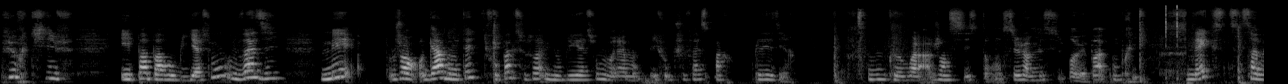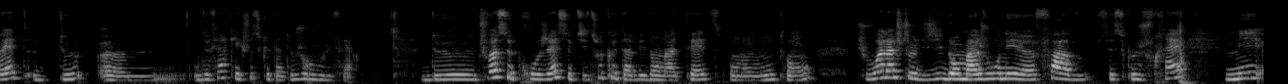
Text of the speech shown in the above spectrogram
pur kiff et pas par obligation, vas-y. Mais genre, garde en tête qu'il faut pas que ce soit une obligation vraiment. Il faut que tu le fasses par plaisir. Donc euh, voilà, j'insiste, on sait jamais si je n'avais pas compris. Next, ça va être de, euh, faire quelque chose que tu as toujours voulu faire. De, tu vois, ce projet, ce petit truc que tu avais dans la tête pendant longtemps. Tu vois, là, je te dis, dans ma journée euh, fave, c'est ce que je ferais. Mais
